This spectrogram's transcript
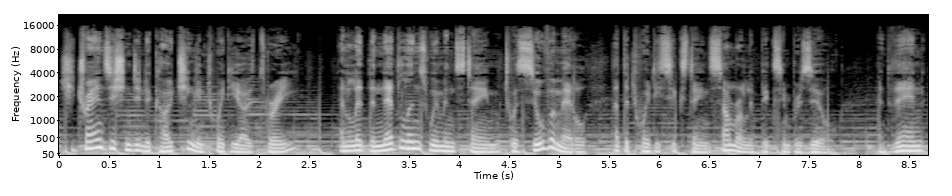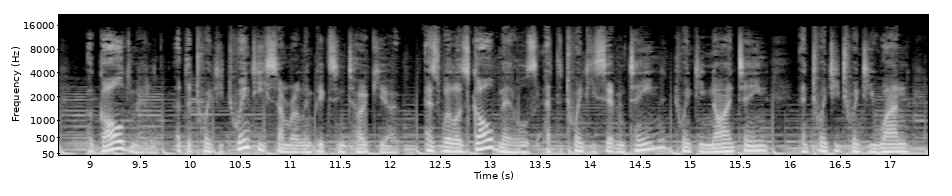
She transitioned into coaching in 2003 and led the Netherlands women's team to a silver medal at the 2016 Summer Olympics in Brazil, and then a gold medal at the 2020 Summer Olympics in Tokyo, as well as gold medals at the 2017, 2019, and 2021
